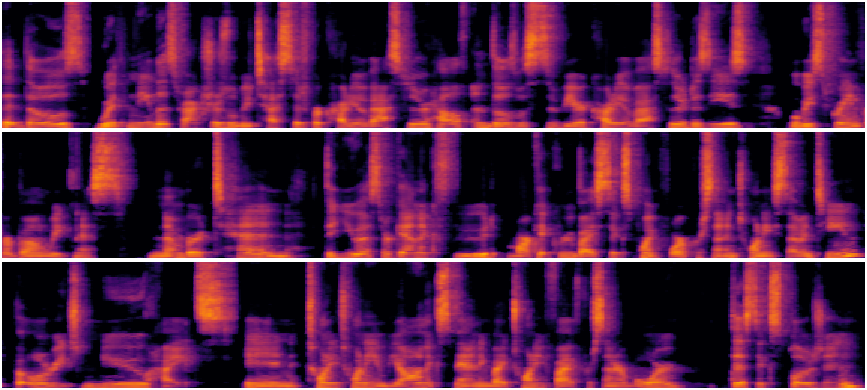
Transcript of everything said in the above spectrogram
that those with needless fractures will be tested for cardiovascular health and those with severe cardiovascular disease will be screened for bone weakness. Number 10. The US organic food market grew by 6.4% in 2017, but will reach new heights in 2020 and beyond, expanding by 25% or more. This explosion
